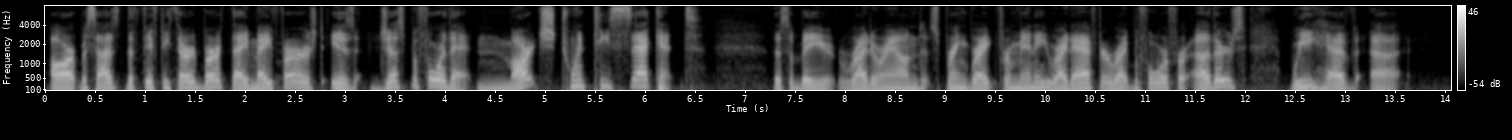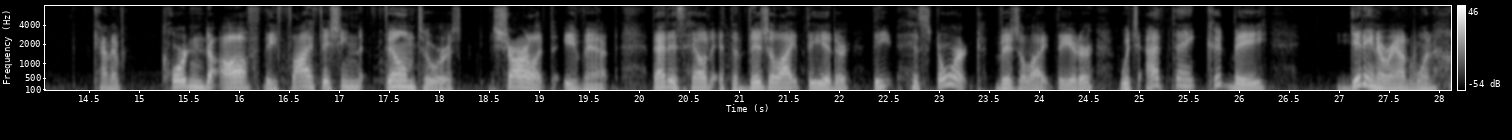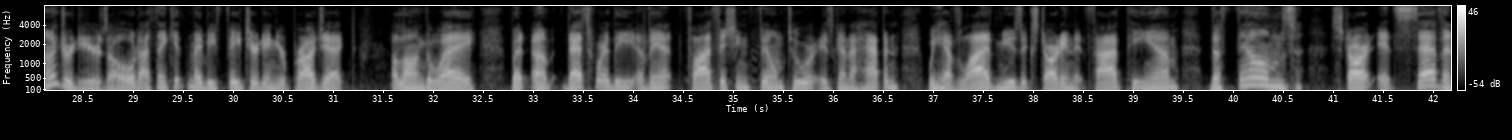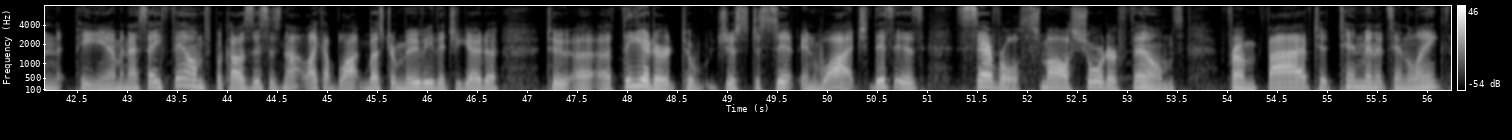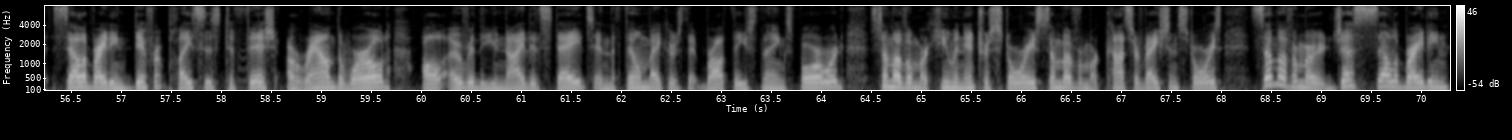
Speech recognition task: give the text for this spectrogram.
are, besides the 53rd birthday, May 1st, is just before that, March 22nd. This will be right around spring break for many, right after, right before for others we have uh, kind of cordoned off the fly fishing film tours Charlotte event. That is held at the Visualite Theater, the historic Visualite Theater, which I think could be getting around 100 years old. I think it may be featured in your project along the way. But um, that's where the event Fly Fishing Film Tour is going to happen. We have live music starting at 5 p.m. The films start at 7 p.m. And I say films because this is not like a blockbuster movie that you go to to a, a, theater to just to sit and watch. This is several small, shorter films from five to ten minutes in length, celebrating different places to fish around the world, all over the United States, and the filmmakers that brought these things forward. Some of them are human interest stories, some of them are conservation stories, some of them are just celebrating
